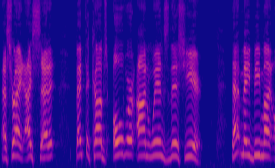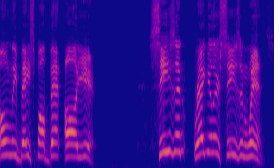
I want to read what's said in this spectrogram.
That's right, I said it. Bet the Cubs over on wins this year. That may be my only baseball bet all year. Season, regular season wins.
